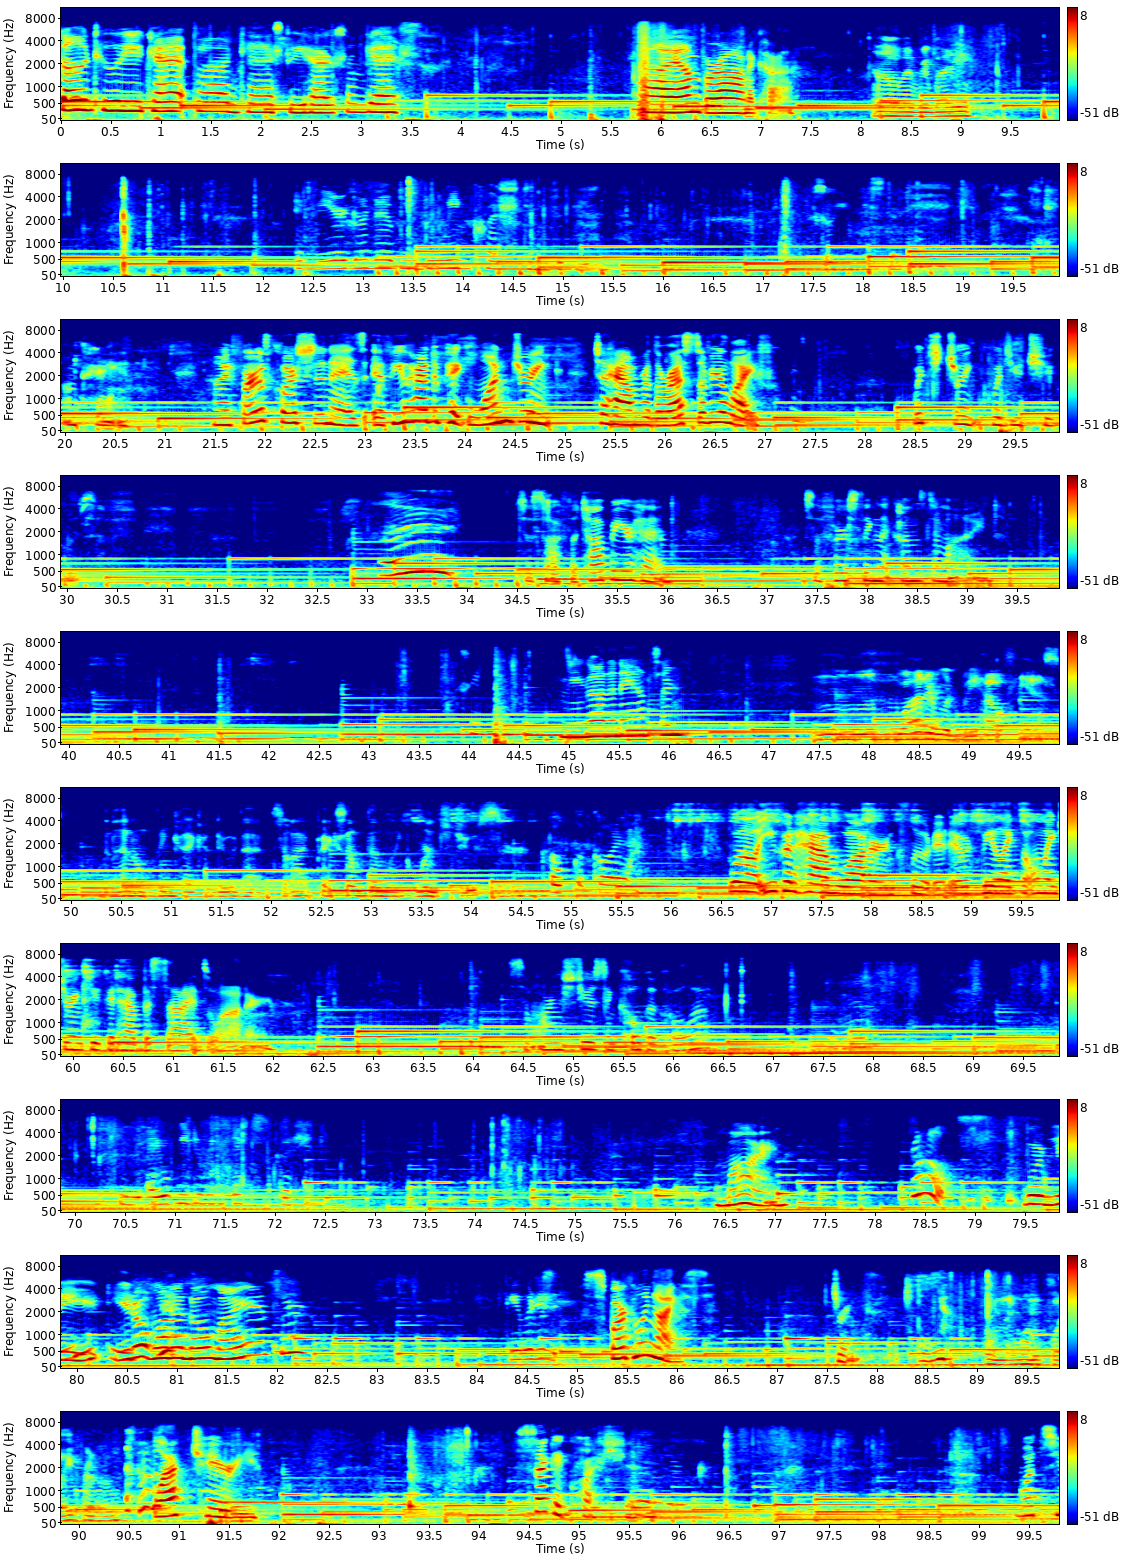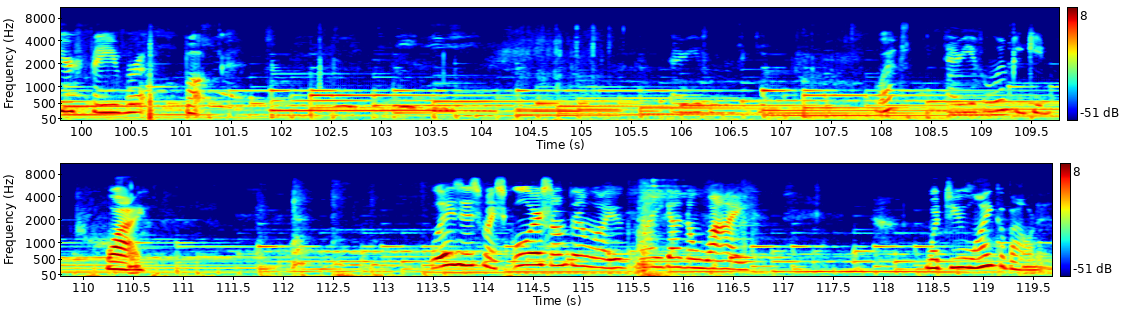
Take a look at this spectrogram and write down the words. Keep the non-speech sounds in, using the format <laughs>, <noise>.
Welcome to the Cat Podcast. We have some guests. Hi, I'm Veronica. Hello, everybody. And we are gonna be doing questions again. So you missed it. Okay. My first question is if you had to pick one drink to have for the rest of your life, which drink would you choose? Just off the top of your head. It's the first thing that comes to mind. You got an answer? Mm, water would be healthiest, but I don't think I could do that. So I pick something like orange juice or. Coca Cola. Well, you could have water included. It would be like the only drink you could have besides water. So orange juice and Coca-Cola. Mm, I will be doing next question. Mine No. would be. You don't want to know my answer? Okay, what is it? Sparkling ice. Drink. Only one flavor though. <laughs> Black cherry. Second question. What's your favorite book? Diary of a Wimpy Kid. What? Diary of a Wimpy Kid. Why? What is this, my school or something? Why, why you gotta know why? What do you like about it?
